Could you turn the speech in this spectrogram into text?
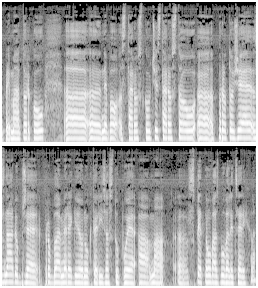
primátorkou eh, nebo starostkou či starostou, protože zná dobře problémy regionu, který zastupuje a má zpětnou vazbu velice rychle?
